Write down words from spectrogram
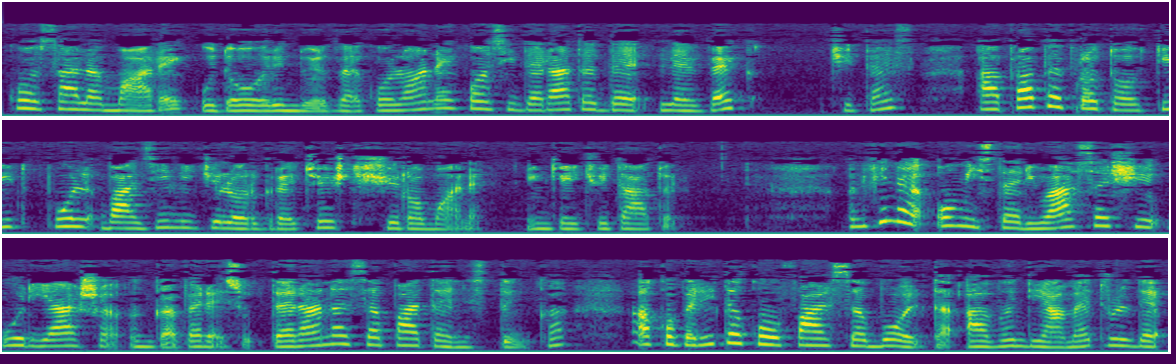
Cu o sală mare, cu două rânduri de coloane, considerată de Levec, citesc, aproape prototipul bazilicilor grecești și romane. Închei citatul. În fine, o misterioasă și uriașă încăpere subterană săpată în stâncă, acoperită cu o falsă boltă, având diametrul de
